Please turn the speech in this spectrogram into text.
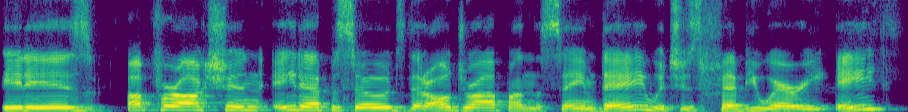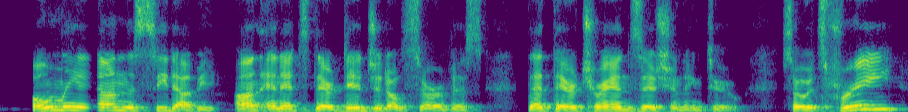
It is up for auction, eight episodes that all drop on the same day, which is February 8th, only on the CW. On, and it's their digital service that they're transitioning to. So it's free.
